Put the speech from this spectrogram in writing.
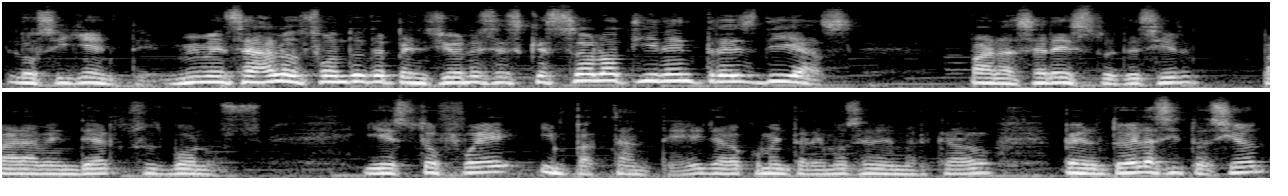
lo siguiente, mi mensaje a los fondos de pensiones es que solo tienen tres días para hacer esto, es decir, para vender sus bonos. Y esto fue impactante, ¿eh? ya lo comentaremos en el mercado, pero entonces la situación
